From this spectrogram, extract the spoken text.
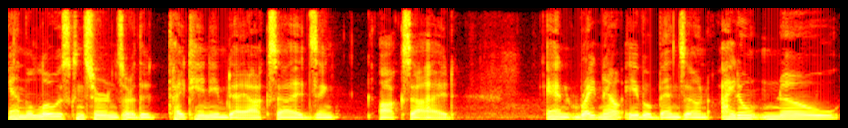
and the lowest concerns are the titanium dioxide, zinc oxide, and right now avobenzone. I don't know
